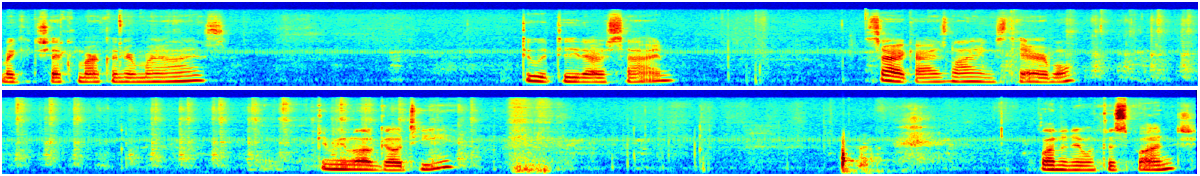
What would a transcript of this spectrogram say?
Make a check mark under my eyes do it to the other side. Sorry guys, lying's terrible. Give me a little goatee. Blend it in with the sponge.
